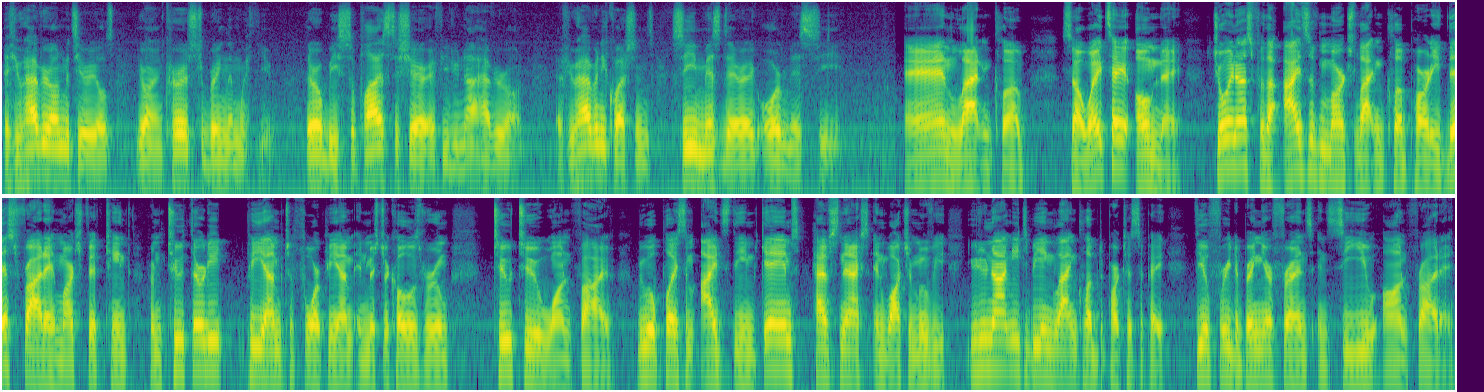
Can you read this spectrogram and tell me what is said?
If you have your own materials, you are encouraged to bring them with you. There will be supplies to share if you do not have your own. If you have any questions, see Miss Derrick or Miss C. And Latin Club. Salvete Omne. Join us for the Ides of March Latin Club party this Friday, March 15th from 2.30 p.m. to 4 p.m. in Mr. Colo's room 2215. We will play some Ides themed games, have snacks, and watch a movie. You do not need to be in Latin Club to participate. Feel free to bring your friends and see you on Friday.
